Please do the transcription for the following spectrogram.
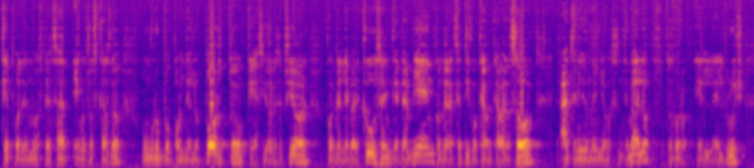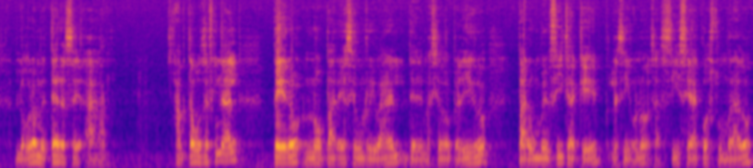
que podemos pensar en otros casos, Un grupo con el Oporto, que ha sido una excepción, con el Leverkusen, que también, con el Atlético, que aunque avanzó, ha tenido un año bastante malo. Entonces, bueno, el, el Bruges logró meterse a, octavos de final, pero no parece un rival de demasiado peligro para un Benfica que, les digo, ¿no? O sea, sí se ha acostumbrado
